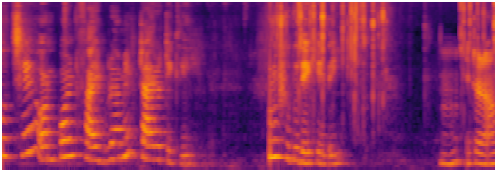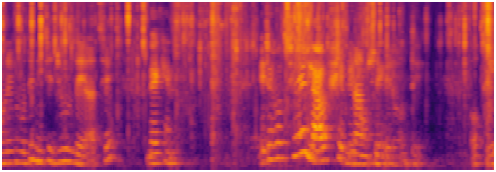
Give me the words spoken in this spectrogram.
হচ্ছে ওয়ান পয়েন্ট ফাইভ গ্রামের টায়রা টিকলি। শুধু দেখিয়ে দিই। হুম এটা রাউন্ডের মধ্যে নিচে ঝুল দেওয়া আছে। দেখেন এটা হচ্ছে লাভ শেপের লাভ শেপের মধ্যে। ওকে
